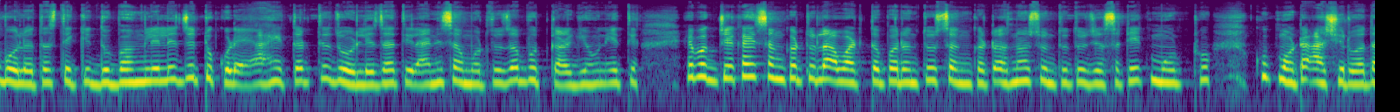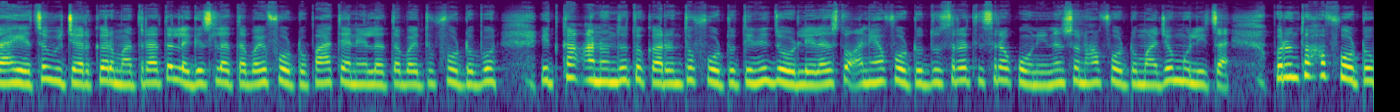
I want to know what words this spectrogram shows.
बोलत असते की दुभंगलेले जे तुकडे आहेत तर ते जोड सोडले जातील आणि समोर तुझा भूतकाळ घेऊन येतील. हे बघ जे काही संकट तुला वाटतं परंतु संकट नसून तू तुझ्यासाठी एक मोठं खूप मोठा आशीर्वाद आहे. याचा विचार कर मात्र. आता लगेच लताबाई फोटो पाहते आणि लताबाई तो फोटो बघून इतका आनंद होतो कारण तो फोटो तिने जोडलेला असतो आणि हा फोटो दुसरा तिसरा कोणी नसून हा फोटो माझ्या मुलीचा आहे. परंतु हा फोटो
